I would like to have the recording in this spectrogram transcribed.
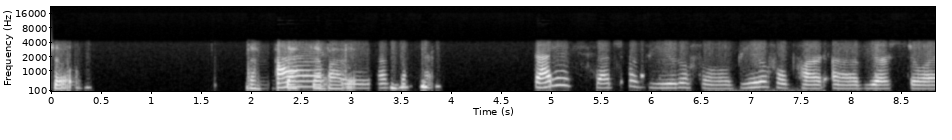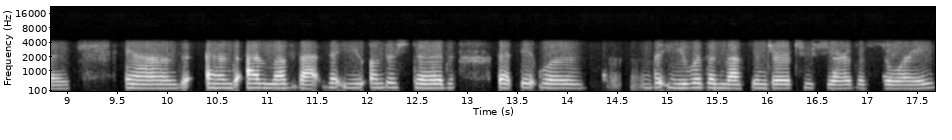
So that's, that's about it that is such a beautiful, beautiful part of your story. And and I love that that you understood that it was that you were the messenger to share the story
